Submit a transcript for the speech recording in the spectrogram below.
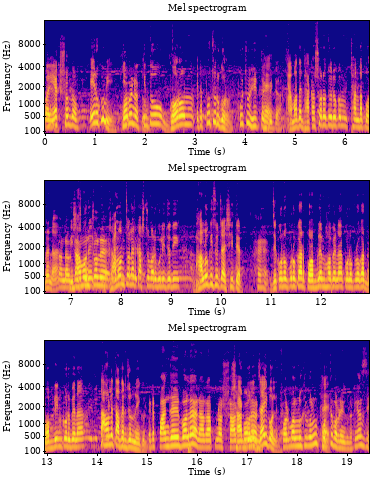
ভাই একশো গ্রাম। এরকমই? হবে না কিন্তু গরম এটা প্রচুর গরম। প্রচুর হিট হ্যাঁ, থাকবে এটা। আমাদের ঢাকা শহরে তো এরকম ঠান্ডা পড়ে না। ঠান্ডা, বিশেষ গ্রাম অঞ্চলে- গ্রাম অঞ্চলের কাস্টমারগুলি যদি ভালো কিছু চায় শীতের হ্যাঁ হ্যাঁ। যে কোনো প্রকার প্রবলেম হবে না কোনো প্রকার ববলিন করবে না তাহলে তাদের জন্য এগুলো। এটা পাঞ্জাবি বলেন আর আপনার শার্ট বলেন যাই বলেন। ফর্মাল লুকে বলেন পড়তে পারবেন এগুলো ঠিক আছে?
